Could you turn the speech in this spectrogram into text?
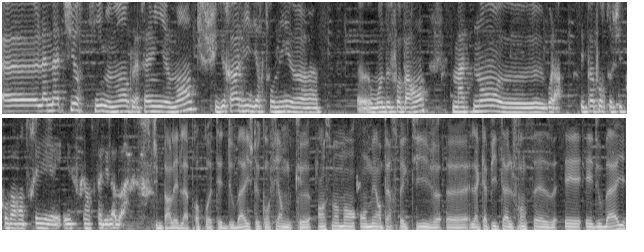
Euh, la nature, si, me manque. La famille manque. Je suis ravie d'y retourner euh, au moins deux fois par an. Maintenant, voilà, c'est pas pour tout de suite qu'on va rentrer et, se réinstaller là-bas. Tu me parlais de la propreté de Dubaï. Je te confirme que en ce moment, on met en perspective la capitale française et Dubaï.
